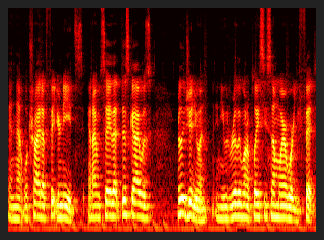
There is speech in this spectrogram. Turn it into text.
and that will try to fit your needs. And I would say that this guy was really genuine and he would really want to place you somewhere where you fit.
